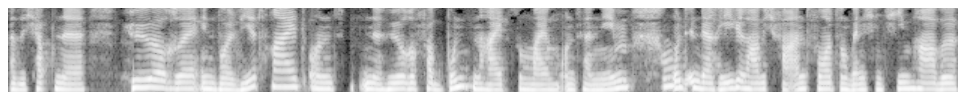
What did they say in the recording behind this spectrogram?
Also ich habe eine höhere Involviertheit und eine höhere Verbundenheit zu meinem Unternehmen. Mhm. Und in der Regel habe ich Verantwortung, wenn ich ein Team habe,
